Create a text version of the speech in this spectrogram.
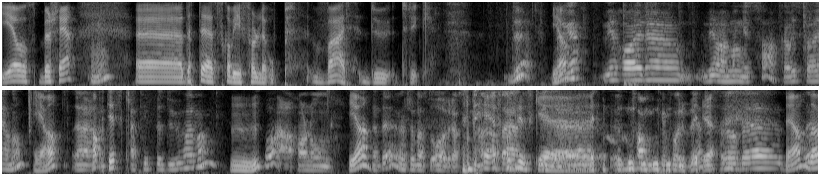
gi oss beskjed. Mm Eh, dette skal vi følge opp. Vær du trygg. Du, Ja. Norge, vi, har, eh, vi har mange saker vi skal gjennom. Ja, Eh, faktisk. Jeg tipper du har mange, Mhm. og jeg har noen. Ja. Det er kanskje mest overraskende Det er faktisk, tankeforberedt. en tanke. Ja. og det, ja, det, da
